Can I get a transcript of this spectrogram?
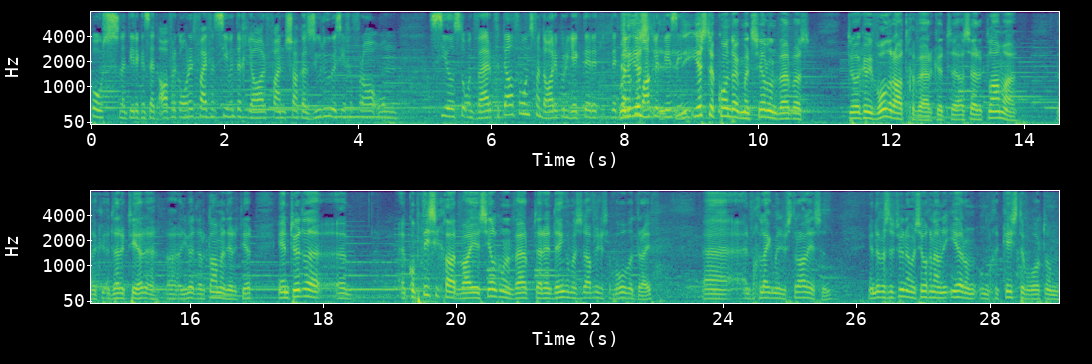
pos natuurlik in Suid-Afrika 175 jaar van Shaka Zulu is jy gevra om seels te ontwerp. Vertel vir ons van daardie projekte. Dit dit kan well, maklik wees nie. Die eerste kontak met seelontwerp was toe ek by Wolraad gewerk het uh, as 'n reklame uh, direkteur, uh, jy weet direkteur en toe het hulle 'n uh, kompetisie gehad waar jy seel kon ontwerp ter herdenking van Suid-Afrika se wolbedryf uh in vergelyking met Australië se. En dit was natuurlik nou 'n sogenaamde eer om om gekies te word om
